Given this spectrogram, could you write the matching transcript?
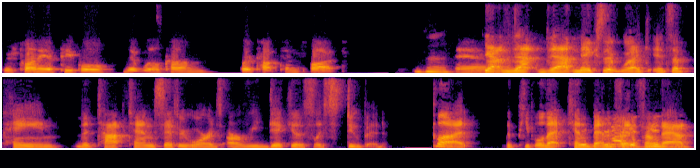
there's plenty of people that will come for a top ten spot. Mhm. And yeah, that that makes it like it's a pain. The top ten Sith rewards are ridiculously stupid, but the people that can benefit from in that,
